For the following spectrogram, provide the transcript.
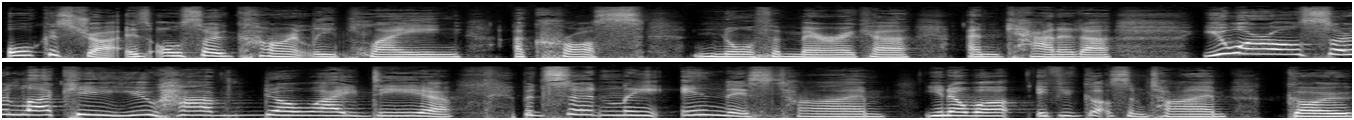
Orchestra is also currently playing across North America and Canada. You are all so lucky, you have no idea. But certainly in this time, you know what? If you've got some time, go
